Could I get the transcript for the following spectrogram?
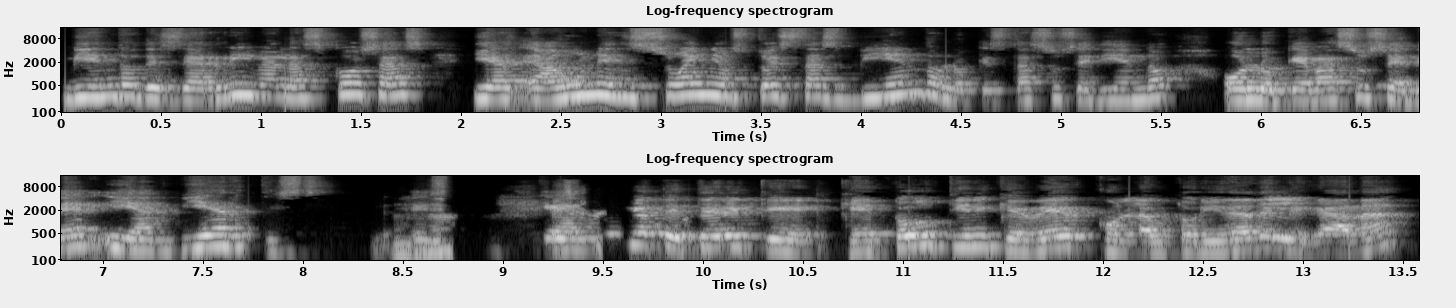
viendo desde arriba las cosas y aún en sueños tú estás viendo lo que está sucediendo o lo que va a suceder y adviertes. fíjate, Tere, que, que todo tiene que ver con la autoridad delegada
